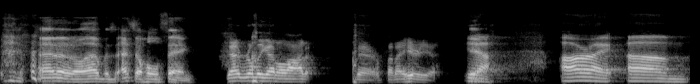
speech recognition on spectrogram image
I don't know. That was that's a whole thing. That really got a lot there, but I hear you. Yeah. All right. Um,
